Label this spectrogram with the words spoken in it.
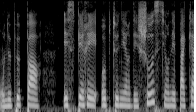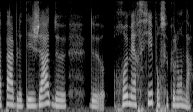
On ne peut pas espérer obtenir des choses si on n'est pas capable déjà de, de remercier pour ce que l'on a.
